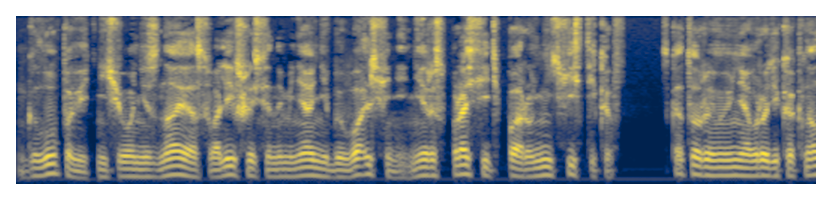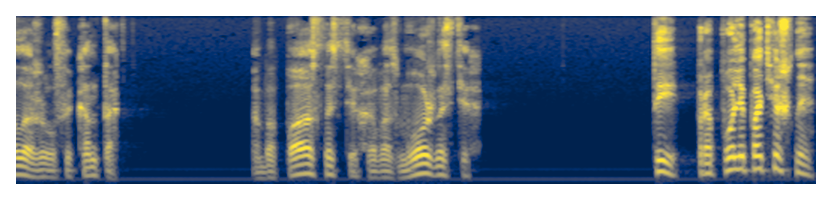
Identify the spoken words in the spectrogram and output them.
Глупо ведь, ничего не зная о свалившейся на меня небывальщине, не расспросить пару нечистиков — с которыми у меня вроде как налаживался контакт. Об опасностях, о возможностях. «Ты про поле потешное?»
